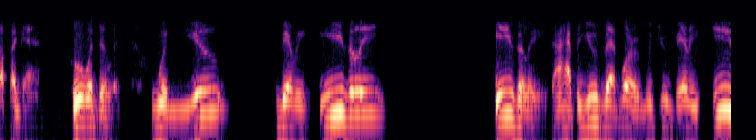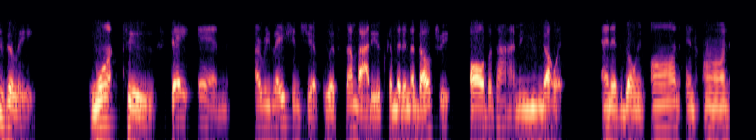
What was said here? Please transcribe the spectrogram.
up again? Who would do it? Would you very easily, easily, I have to use that word, would you very easily want to stay in a relationship with somebody who's committing adultery all the time and you know it? And it's going on and on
